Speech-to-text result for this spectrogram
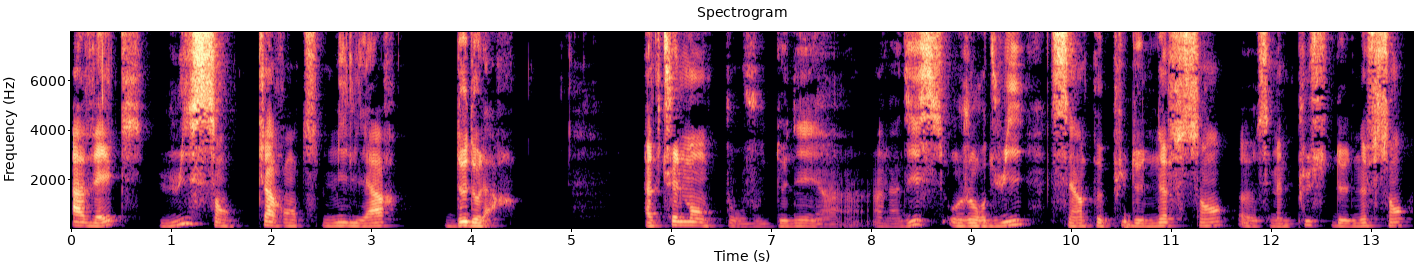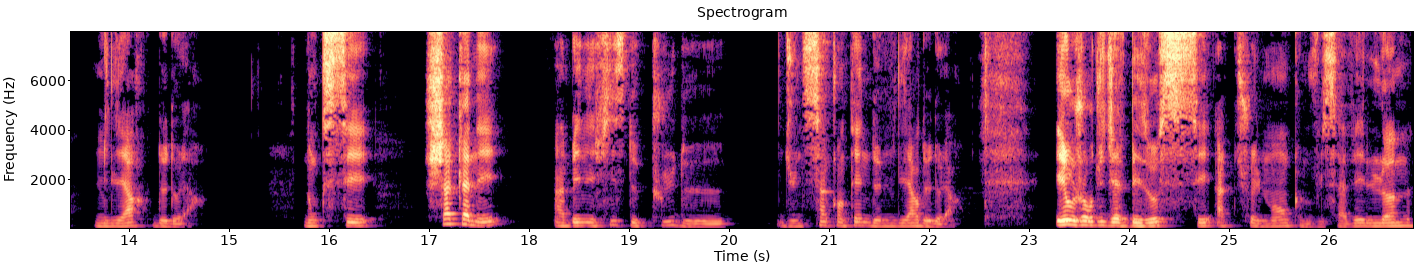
avec 840 milliards de dollars. Actuellement, pour vous donner un, indice, aujourd'hui, c'est un peu plus de 900, euh, c'est même plus de 900 milliards de dollars. Donc c'est chaque année, un bénéfice de plus de d'une cinquantaine de milliards de dollars. Et aujourd'hui, Jeff Bezos, c'est actuellement, comme vous le savez, l'homme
